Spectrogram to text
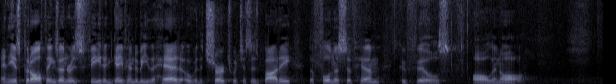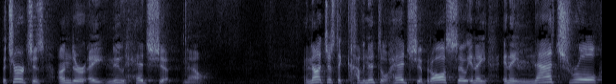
And he has put all things under his feet and gave him to be the head over the church, which is his body, the fullness of him who fills all in all. The church is under a new headship now. And not just a covenantal headship, but also in a, in a natural,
